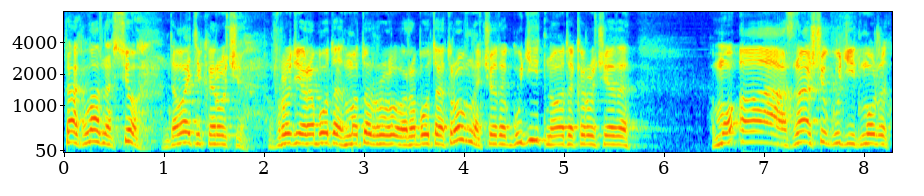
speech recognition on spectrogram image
Так, ладно, все. Давайте, короче. Вроде работает, мотор работает ровно, что-то гудит, но это, короче, это... А, знаешь, что гудит? Может,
